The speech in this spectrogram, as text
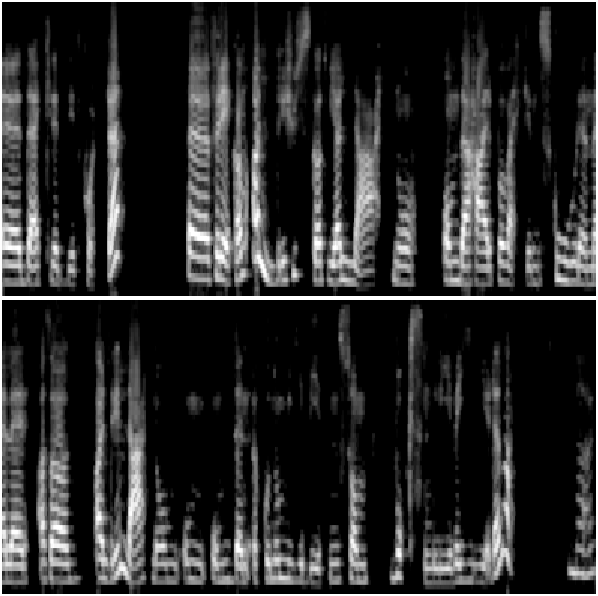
eh, det kredittkortet. Eh, for jeg kan aldri huske at vi har lært noe om det her på verken skolen eller Altså aldri lært noe om, om, om den økonomibiten som voksenlivet gir det, da. Nei.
